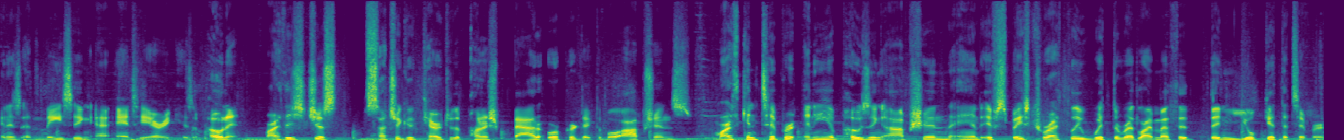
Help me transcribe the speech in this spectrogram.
and is amazing at anti-airing his opponent. Marth is just such a good character to punish bad or predictable options. Marth can tipper any opposing option, and if spaced correctly with the red line method, then you'll get the tipper.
